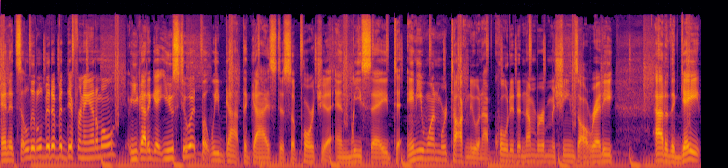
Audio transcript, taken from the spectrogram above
and it's a little bit of a different animal, you got to get used to it, but we've got the guys to support you. And we say to anyone we're talking to, and I've quoted a number of machines already out of the gate,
